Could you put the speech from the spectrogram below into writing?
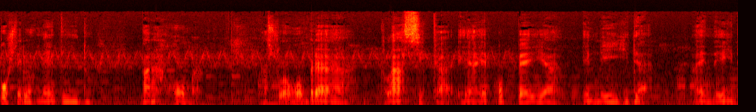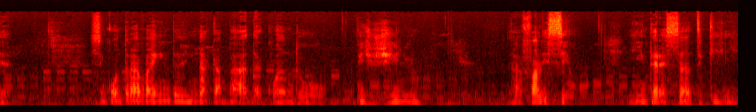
posteriormente ido para Roma a sua obra clássica é a epopeia Eneida. A Eneida se encontrava ainda inacabada quando Virgílio ah, faleceu. E é interessante que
